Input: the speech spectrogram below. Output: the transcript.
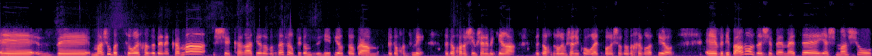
אה, ומשהו בצורך הזה בנקמה, שקראתי אותו בספר, פתאום זיהיתי אותו גם בתוך עצמי, בתוך אנשים שאני מכירה, בתוך דברים שאני קוראת ברשתות החברתיות. אה, ודיברנו על זה שבאמת אה, יש משהו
